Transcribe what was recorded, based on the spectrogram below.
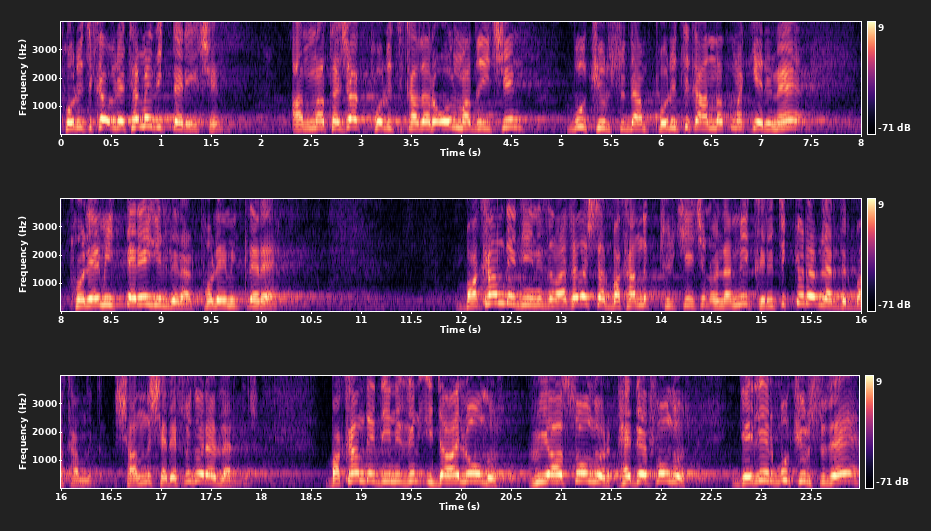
politika üretemedikleri için, anlatacak politikaları olmadığı için bu kürsüden politika anlatmak yerine polemiklere girdiler, polemiklere. Bakan dediğinizin arkadaşlar bakanlık Türkiye için önemli kritik görevlerdir bakanlık. Şanlı şerefli görevlerdir. Bakan dediğinizin ideali olur, rüyası olur, hedefi olur. Gelir bu kürsüde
